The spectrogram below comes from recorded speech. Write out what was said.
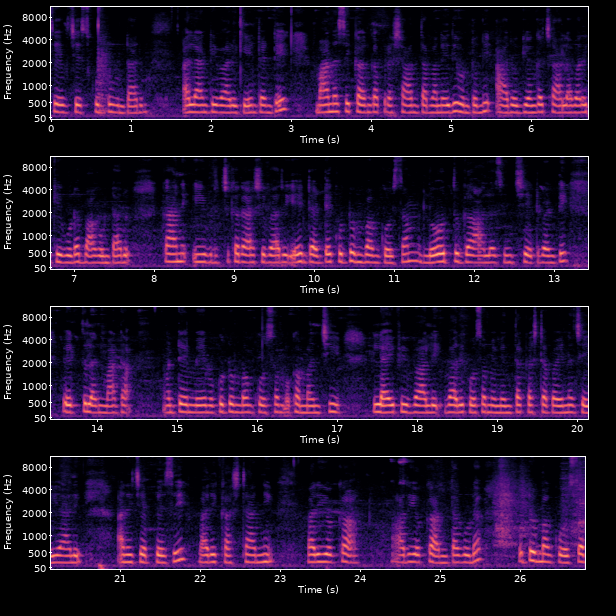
సేవ్ చేసుకుంటూ ఉంటారు. అలాంటి వారికి ఏంటంటే మానసికంగా ప్రశాంతం అనేది ఉంటుంది ఆరోగ్యంగా చాలా వరకు కూడా బాగుంటారు. కానీ ఈ వృచ్చిక రాశి వారు ఏంటంటే కుటుంబం కోసం లోతుగా ఆలోచించేటువంటి వ్యక్తులు అనమాట అంటే మేము కుటుంబం కోసం ఒక మంచి లైఫ్ ఇవ్వాలి వారి కోసం మేము ఎంత కష్టపడినా చేయాలి అని చెప్పేసి వారి కష్టాన్ని వారి యొక్క వారి యొక్క అంతా కూడా కుటుంబం కోసం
